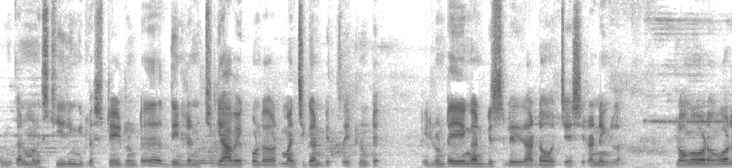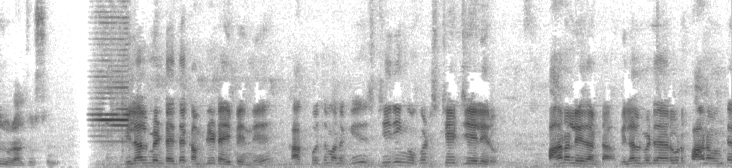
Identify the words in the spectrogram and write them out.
అందుకని మనకి స్టీరింగ్ ఇట్లా స్ట్రైట్ ఉంటే దీంట్లో నుంచి గ్యాప్ ఎక్కువ ఉంటుంది కాబట్టి మంచిగా కనిపిస్తుంది ఇట్లుంటే. ఇట్లుంటే ఏం కనిపిస్తలేదు ఇది అడ్డం వచ్చేసి రన్నింగ్లో లొంగవడం కూడా చూడాల్సి వస్తుంది. విలాల్మెంట్ అయితే కంప్లీట్ అయిపోయింది. కాకపోతే మనకి స్టీరింగ్ ఒకటి స్ట్రేట్ చేయలేరు. పాన లేదంట. విలాల్మెంట్ దగ్గర కూడా పాన ఉంటే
